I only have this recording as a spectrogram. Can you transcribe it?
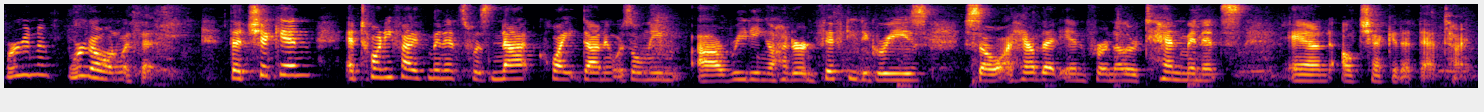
we're gonna we're going with it. The chicken at 25 minutes was not quite done. It was only uh, reading 150 degrees. So I have that in for another 10 minutes and I'll check it at that time.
